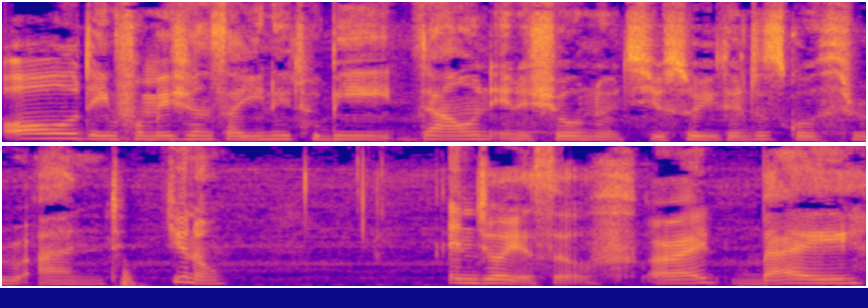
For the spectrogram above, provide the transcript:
All the informations that you need to be down in the show notes, you so you can just go through and you know enjoy yourself. All right, bye.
